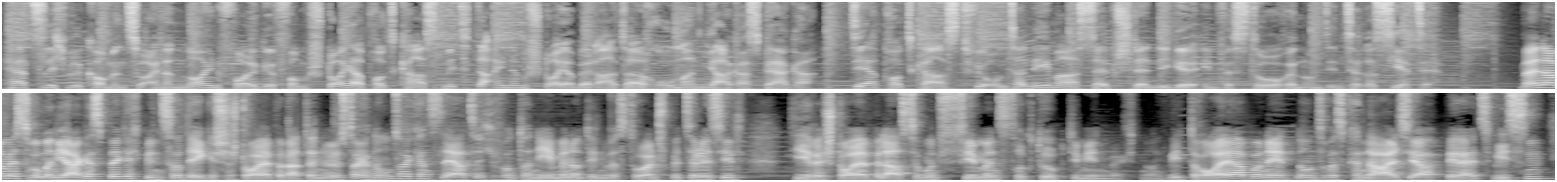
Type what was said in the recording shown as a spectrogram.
Herzlich willkommen zu einer neuen Folge vom Steuerpodcast mit deinem Steuerberater Roman Jagersberger. Der Podcast für Unternehmer, Selbstständige, Investoren und Interessierte. Mein Name ist Roman Jagersberg, ich bin strategischer Steuerberater in Österreich und unsere Kanzlei hat sich auf Unternehmen und Investoren spezialisiert, die ihre Steuerbelastung und Firmenstruktur optimieren möchten. Und wie treue Abonnenten unseres Kanals ja bereits wissen,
